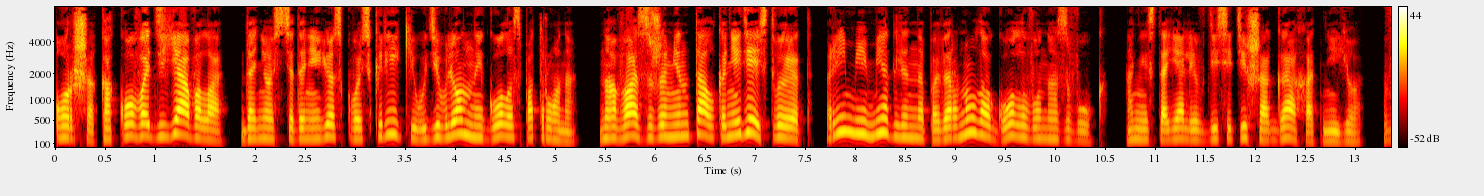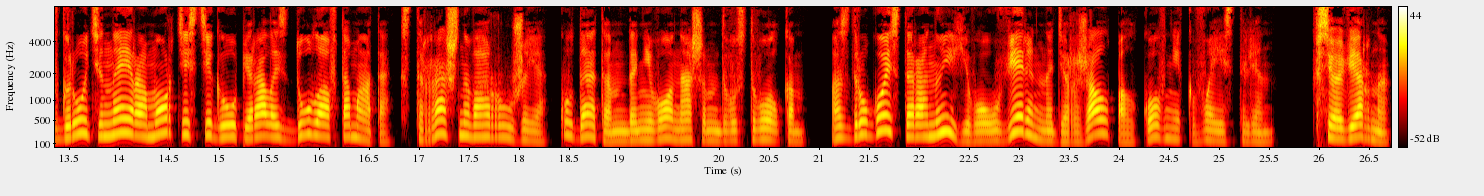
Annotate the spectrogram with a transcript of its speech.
«Орша, какого дьявола?» — донесся до нее сквозь крики удивленный голос патрона. «На вас же менталка не действует!» Римми медленно повернула голову на звук. Они стояли в десяти шагах от нее. В грудь Нейра Мортистига упиралась дуло автомата, страшного оружия. Куда там до него нашим двустволкам? А с другой стороны его уверенно держал полковник Вейстлин. «Все верно.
